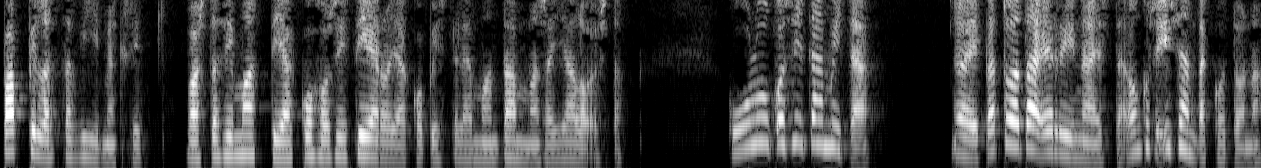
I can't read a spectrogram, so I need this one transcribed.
pappilasta viimeksi, vastasi Matti ja kohosi tieroja kopistelemaan tammansa jaloista. Kuuluuko sitä mitä? Eipä tuota erinäistä. Onko se isäntä kotona?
